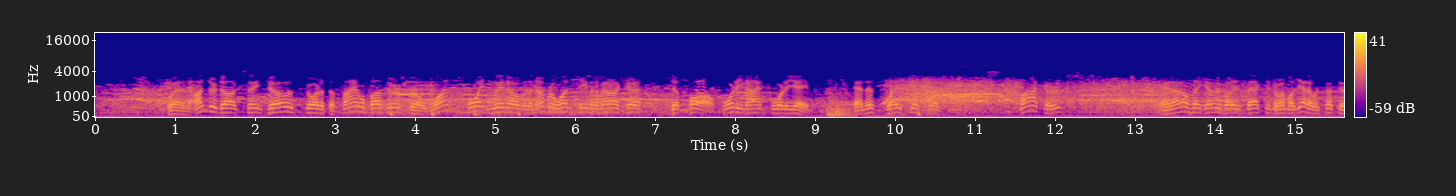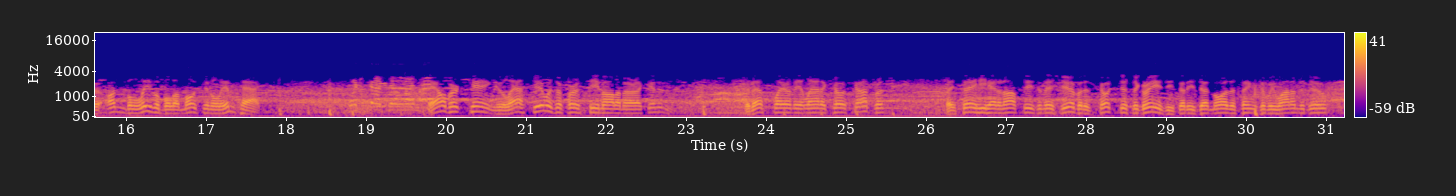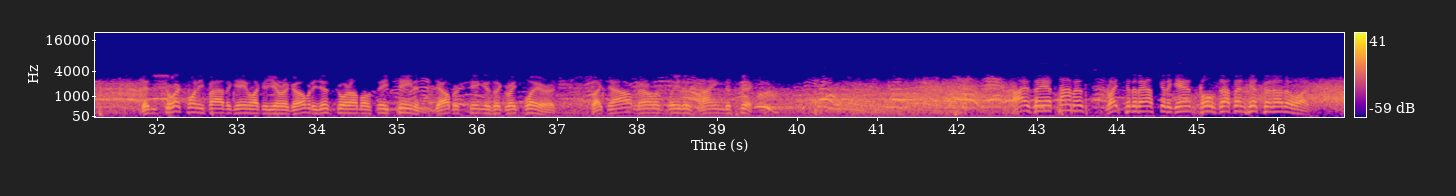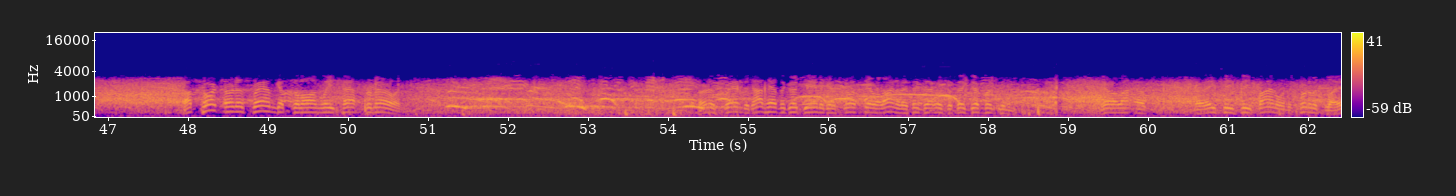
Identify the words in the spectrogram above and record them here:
when underdog St. Joe's scored at the final buzzer for a one-point win over the number one team in America, DePaul, 49-48. And this place just went bonkers. And I don't think everybody's back to normal yet. It was such an unbelievable emotional impact. Albert King, who last year was a first-team All-American, and the best player in the Atlantic Coast Conference. They say he had an off season this year, but his coach disagrees. He said he's done more of the things that we want him to do. Didn't score 25 a game like a year ago, but he did score almost 18, and Albert King is a great player. Right now, Maryland's lead is 9 to 6. Isiah Thomas right to the basket again, pulls up and hits another one. Up court, Ernest Graham gets the long lead pass for Maryland. Ernest Graham did not have the good game against North Carolina. They think that was the big difference in Carolina, uh, ACC final in the tournament play.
